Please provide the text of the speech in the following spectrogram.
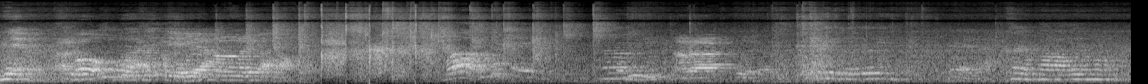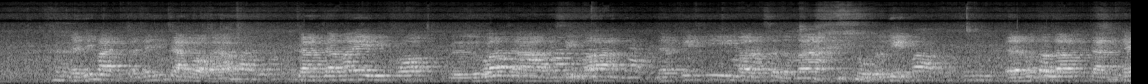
เนี่ยโบโบสเตย์เลยอะเลยอะโบเอาละเคยมาเลยมั้งในที่บ้านในที่จารย์บอกแล้วจารย์จะไม่วิเคราะห์หรือว่าจะตัดสิว่าแนวคิดที่เรานำเสนอมาถูกหรือผิดแต่เมื่อต้นแล้วอาจารย์แค่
